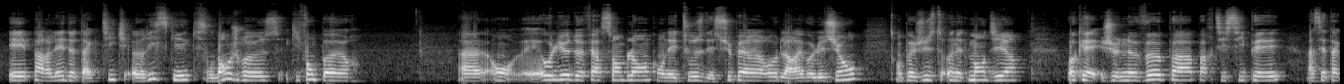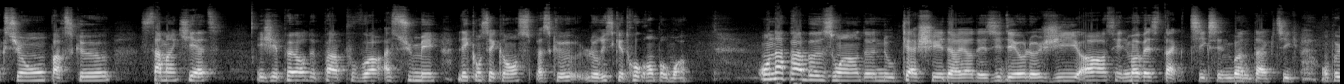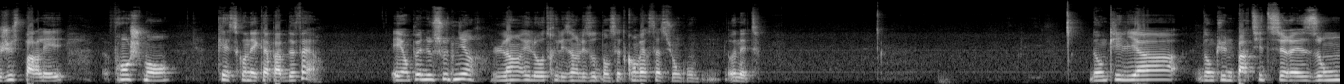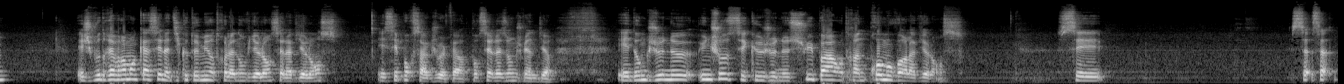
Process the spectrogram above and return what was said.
et parler de tactiques euh, risquées qui sont dangereuses, qui font peur. Euh, au lieu de faire semblant qu'on est tous des super-héros de la révolution, on peut juste honnêtement dire Ok, je ne veux pas participer à cette action parce que ça m'inquiète et j'ai peur de ne pas pouvoir assumer les conséquences parce que le risque est trop grand pour moi. On n'a pas besoin de nous cacher derrière des idéologies. Oh, c'est une mauvaise tactique, c'est une bonne tactique. On peut juste parler franchement, qu'est-ce qu'on est capable de faire Et on peut nous soutenir l'un et l'autre, les uns les autres, dans cette conversation honnête. Donc il y a donc une partie de ces raisons, et je voudrais vraiment casser la dichotomie entre la non-violence et la violence. Et c'est pour ça que je veux le faire, pour ces raisons que je viens de dire. Et donc je ne, une chose, c'est que je ne suis pas en train de promouvoir la violence c'est.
